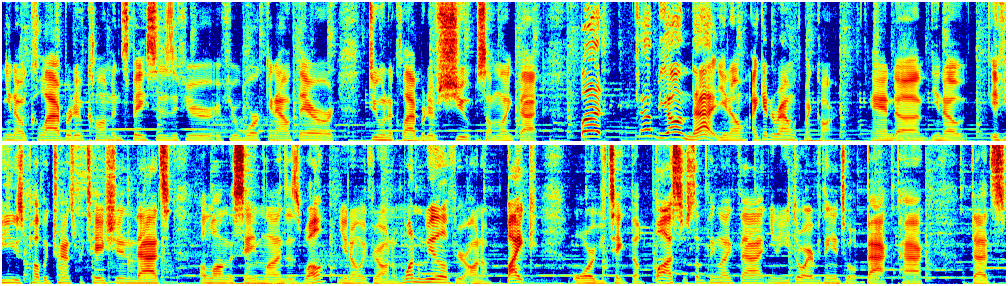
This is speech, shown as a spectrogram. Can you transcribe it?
you know collaborative common spaces if you're if you're working out there or doing a collaborative shoot something like that but uh, beyond that you know i get around with my car and, uh, you know, if you use public transportation, that's along the same lines as well. You know, if you're on a one wheel, if you're on a bike, or you take the bus or something like that, you know, you throw everything into a backpack that's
